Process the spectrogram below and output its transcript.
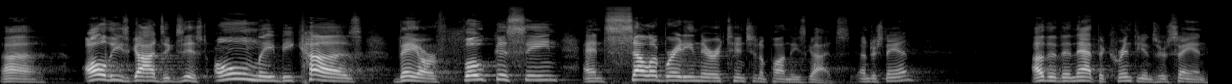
Uh, all these gods exist only because they are focusing and celebrating their attention upon these gods. Understand? Other than that, the Corinthians are saying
